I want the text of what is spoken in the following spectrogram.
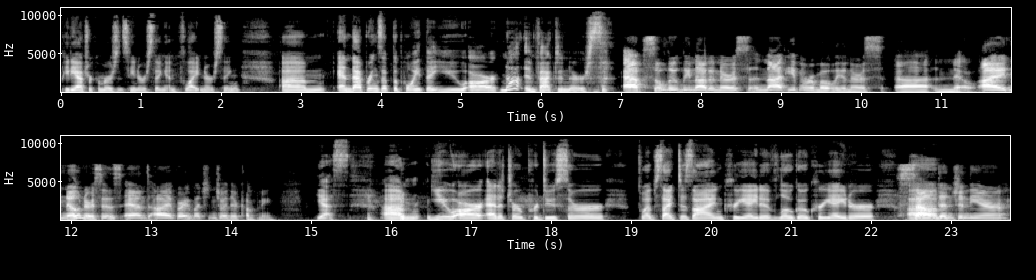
pediatric emergency nursing, and flight nursing. Um, and that brings up the point that you are not, in fact, a nurse. Absolutely not a nurse, not even remotely a nurse. Uh, no, I know nurses, and I very much enjoy their company. Yes. Um, you are editor, producer, website design, creative, logo creator, sound um, engineer,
